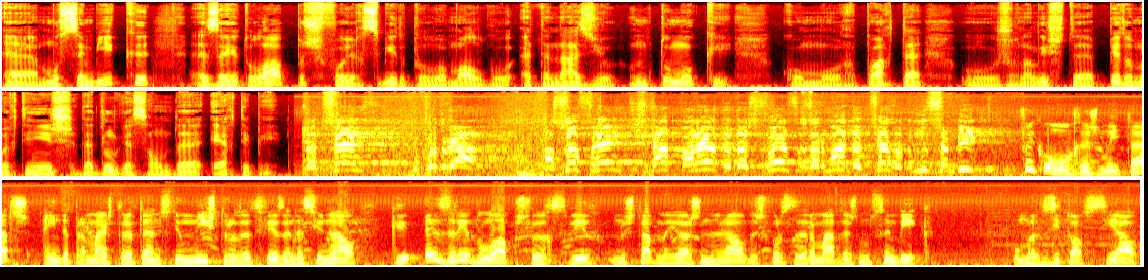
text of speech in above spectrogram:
a Moçambique. Azeredo Lopes foi recebido pelo homólogo Atanásio Ntumuki, como reporta o jornalista Pedro Martins, da delegação da RTP. Da Defesa de Portugal. À sua frente está a parada das Forças Armadas de Defesa de Moçambique. Foi com honras militares, ainda para mais tratando-se de um ministro da Defesa Nacional, que Azeredo Lopes foi recebido no Estado-Maior-General das Forças Armadas de Moçambique. Uma visita oficial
